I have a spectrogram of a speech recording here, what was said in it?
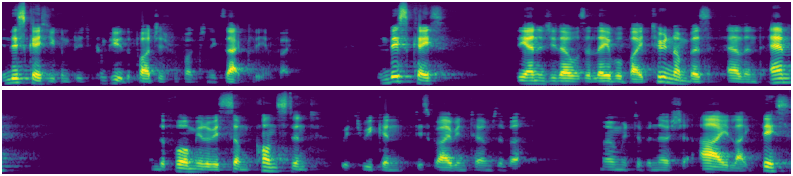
In this case, you can compute the partition function exactly, in fact. In this case, the energy levels are labeled by two numbers, L and M. And the formula is some constant, which we can describe in terms of a moment of inertia I like this.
